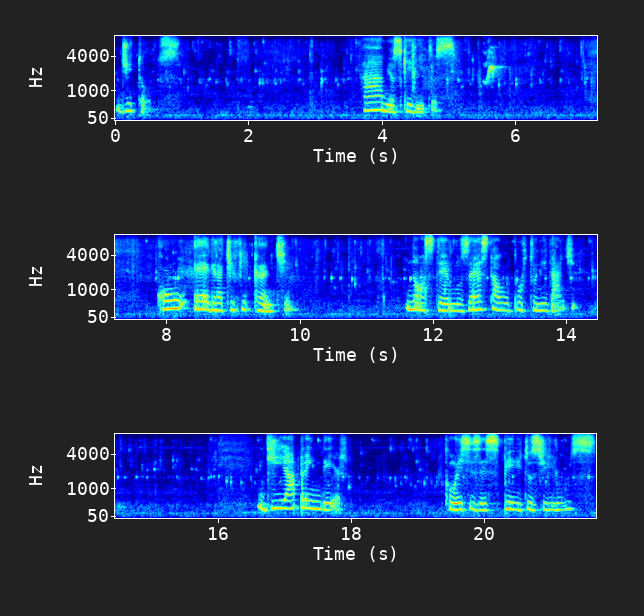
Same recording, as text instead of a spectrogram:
de todos. Ah, meus queridos, como é gratificante nós termos esta oportunidade de aprender com esses espíritos de luz.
